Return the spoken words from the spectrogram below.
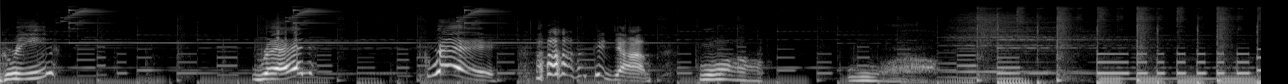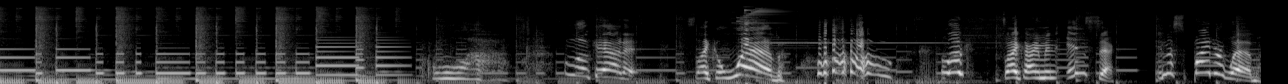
green, red, gray. Good job. Whoa. Whoa. Wow. Look at it. It's like a web. Whoa. Look, it's like I'm an insect in a spider web.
